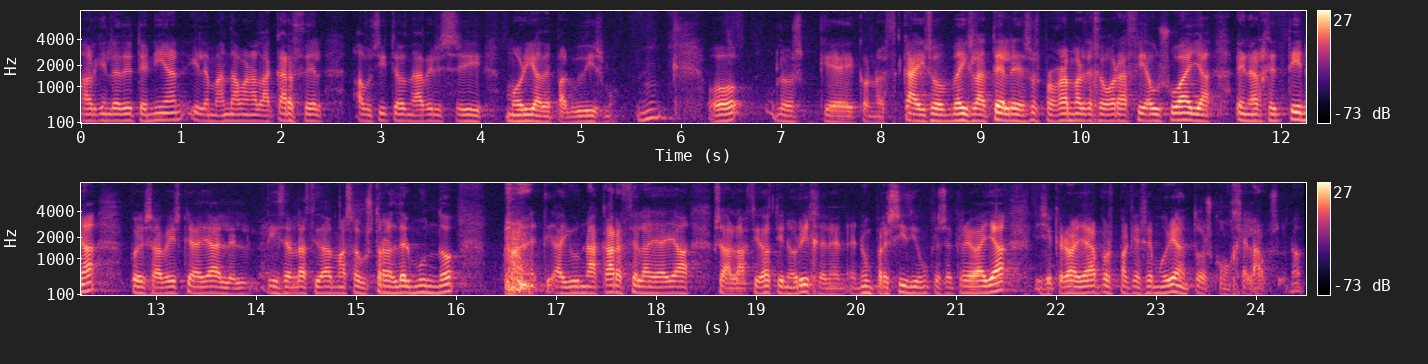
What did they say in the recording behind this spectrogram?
Alguien le detenían y le mandaban a la cárcel a un sitio donde a ver si moría de paludismo. O los que conozcáis o veis la tele, esos programas de geografía Ushuaia en Argentina, pues sabéis que allá dicen la ciudad más austral del mundo, hay una cárcel allá, o sea, la ciudad tiene origen en, un presidium que se creó allá y se creó allá pues para que se murieran todos congelados. ¿no?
